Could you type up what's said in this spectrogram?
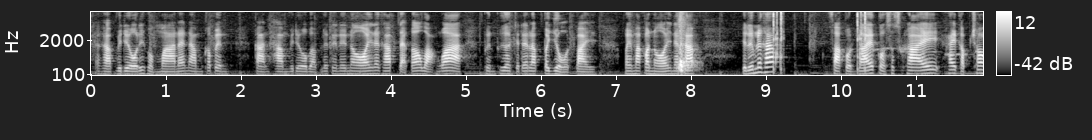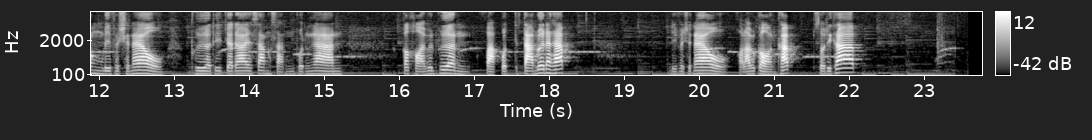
นะครับวิดีโอที่ผมมาแนะนำก็เป็นการทำวิดีโอแบบเล็กๆน้อยๆนะครับ แต่ก็หวังว่าเพื่อนๆจะได้รับประโยชน์ไป ไม่มากก็น้อยนะครับ อย่าลืมนะครับ ฝากกดไลค์กด Subscribe ให้กับช่อง r e f r e s Channel เพื่อที่จะได้สร้างสรรค์ผลงาน ก็ขอให้เพื่อนๆ ฝากกดติดตามด้วยนะครับ r e f r e s Channel ขอลาไปก่อนครับ สวัสดีครับ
